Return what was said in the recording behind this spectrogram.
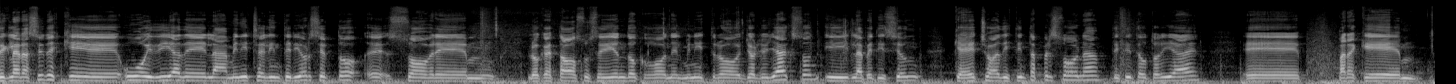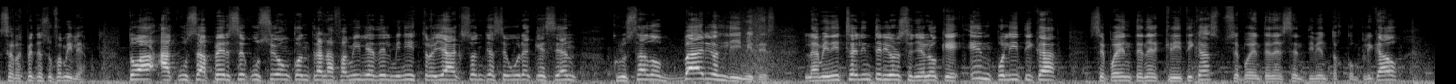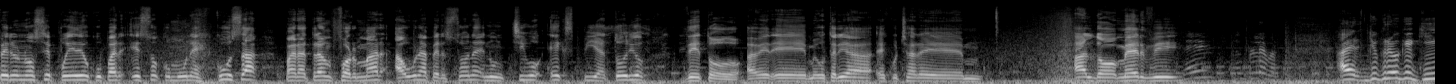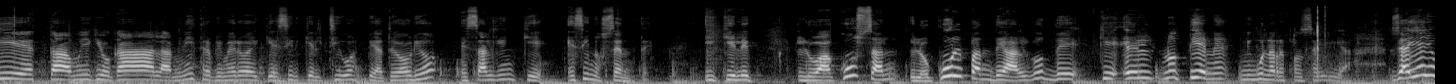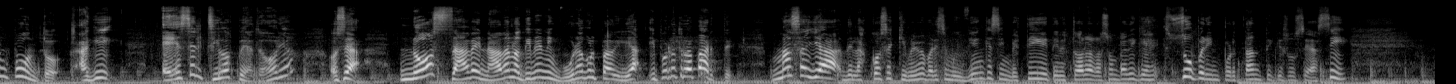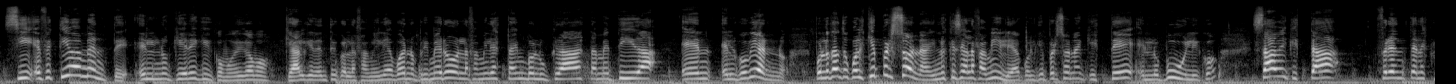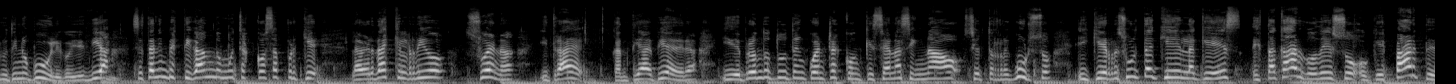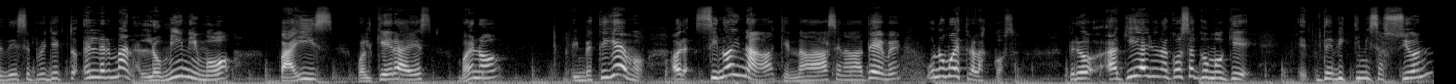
declaraciones que hubo hoy día de la ministra del Interior, ¿cierto? Eh, sobre mm, lo que ha estado sucediendo con el ministro Giorgio Jackson y la petición que ha hecho a distintas personas, distintas autoridades, eh, para que mm, se respete a su familia. Toa acusa persecución contra la familia del ministro Jackson y asegura que se han cruzado varios límites. La ministra del Interior señaló que en política se pueden tener críticas, se pueden tener sentimientos complicados, pero no se puede ocupar eso como una excusa para transformar a una persona en un chivo expiatorio de todo. A ver, eh, me gustaría escuchar eh, Aldo, Mervi. A ver, yo creo que aquí está muy equivocada la ministra. Primero hay que decir que el chivo expiatorio es alguien que es inocente y que le lo acusan y lo culpan de algo de que él no tiene ninguna responsabilidad. O sea, ahí hay un punto. Aquí, ¿es el chivo expiatorio? O sea, no sabe nada, no tiene ninguna culpabilidad. Y por otra parte, más allá de las cosas que a mí me parece muy bien que se investigue, y tienes toda la razón, Pati, que es súper importante que eso sea así, si efectivamente él no quiere que, como digamos, que alguien entre con la familia, bueno, primero la familia está involucrada, está metida en el gobierno. Por lo tanto, cualquier persona, y no es que sea la familia, cualquier persona que esté en lo público, sabe que está frente al escrutinio público. Y hoy día se están investigando muchas cosas porque la verdad es que el río suena y trae cantidad de piedra y de pronto tú te encuentras con que se han asignado ciertos recursos y que resulta que la que es está a cargo de eso o que es parte de ese proyecto es la hermana. Lo mínimo, país, cualquiera es, bueno, investiguemos. Ahora, si no hay nada, que nada hace, nada teme, uno muestra las cosas. Pero aquí hay una cosa como que eh, de victimización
